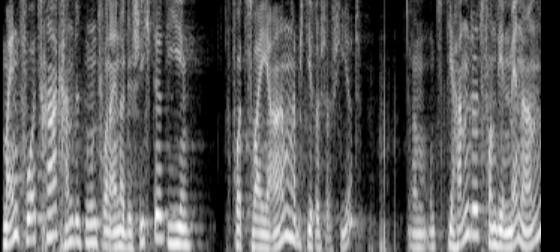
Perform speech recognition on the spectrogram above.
Mein Vortrag handelt nun von einer Geschichte, die vor zwei Jahren habe ich die recherchiert ähm, und die handelt von den Männern,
